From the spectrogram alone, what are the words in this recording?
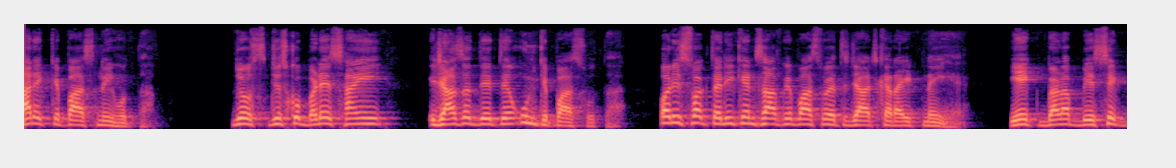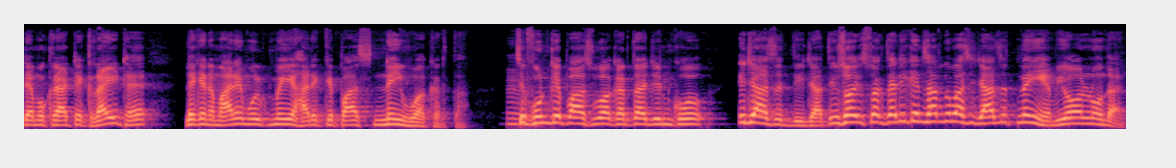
हर एक के पास नहीं होता। जो जिसको बड़े साई इजाज़त देते हैं, उनके पास होता। है और इस वक्त तरीके इंसाफ के पास वो एहतजाज का राइट नहीं है। ये एक बड़ा बेसिक डेमोक्रेटिक राइट है लेकिन हमारे मुल्क में ये हर एक के पास नहीं हुआ करता। हम्म। सिर्फ़ उनके पास हुआ करता है जिनको इजाज़त दी जाती है। सो इस वक्त तरीके इंसान के पास इजाज़त नहीं है we all know that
